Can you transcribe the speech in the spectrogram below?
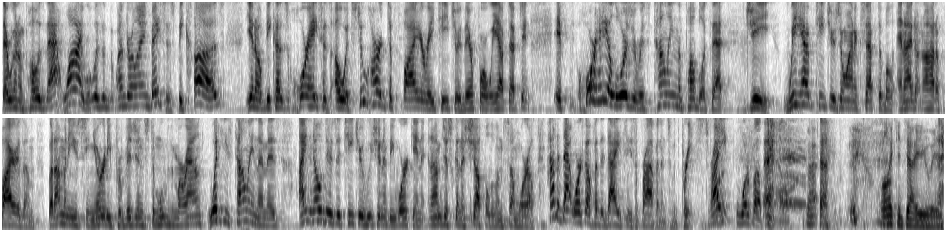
They were going to impose that. Why? What was the underlying basis? Because, you know, because Jorge says, oh, it's too hard to fire a teacher, therefore we have to have. If Jorge Elorza is telling the public that gee, we have teachers who aren't acceptable and I don't know how to fire them, but I'm going to use seniority provisions to move them around. What he's telling them is, I know there's a teacher who shouldn't be working and I'm just going to shuffle them somewhere else. How did that work out for the Diocese of Providence with priests, right? What, what about that, All I can tell you is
